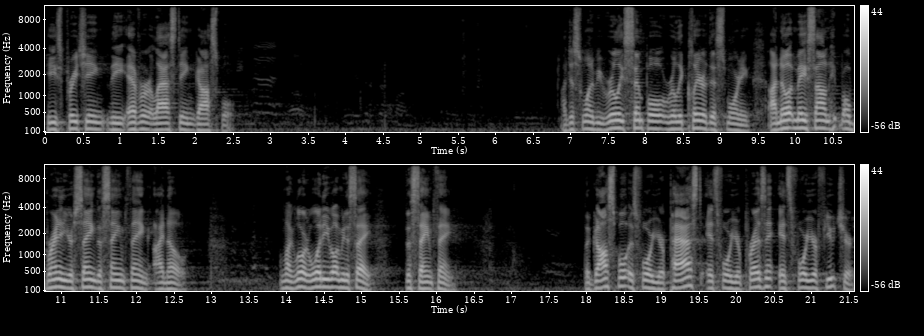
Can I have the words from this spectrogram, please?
He's preaching the everlasting gospel. I just want to be really simple, really clear this morning. I know it may sound, oh, Brandon, you're saying the same thing. I know. I'm like, Lord, what do you want me to say? The same thing. The gospel is for your past, it's for your present, it's for your future.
